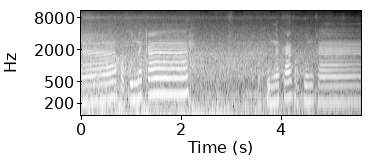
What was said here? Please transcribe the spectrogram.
นะขอบคุณนะคะ ขอบคุณนะคะ ขอบคุณค่ะ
